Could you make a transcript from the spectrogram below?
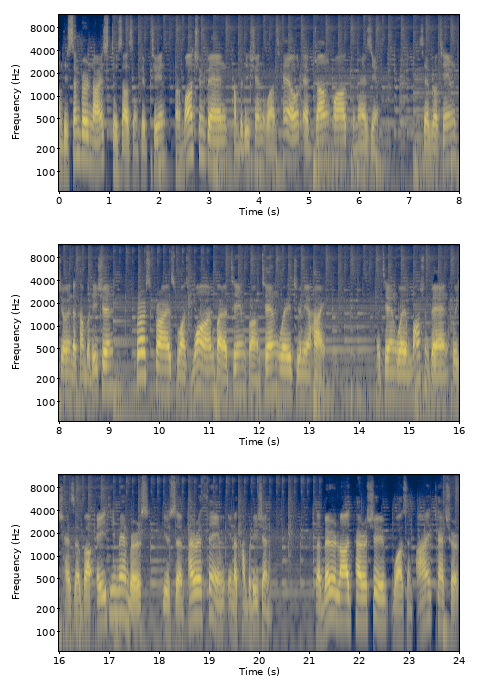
On December 9, 2015, a marching band competition was held at Zhanghua Gymnasium. Several teams joined the competition. First prize was won by the team from Tianwei Junior High. The Tianwei Marching Band, which has about 80 members, used a pirate theme in the competition. The very large pirate ship was an eye-catcher.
